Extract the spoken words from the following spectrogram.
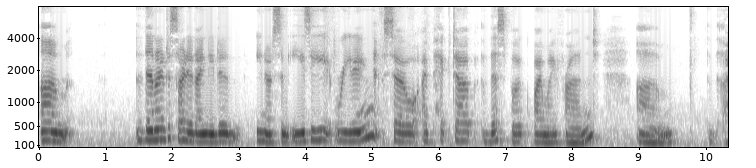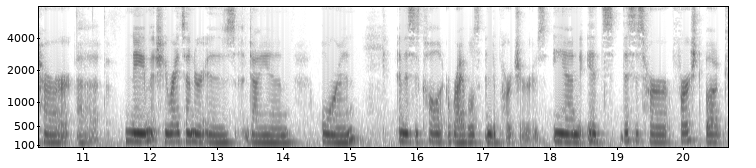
Um, then I decided I needed, you know, some easy reading. So I picked up this book by my friend. Um, her uh, name that she writes under is Diane Oren. And this is called Arrivals and Departures. And it's this is her first book.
